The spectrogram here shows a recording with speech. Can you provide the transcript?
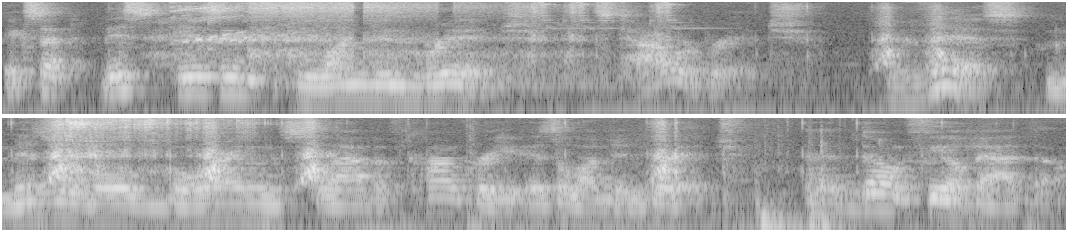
Except this isn't London Bridge, it's Tower Bridge. This miserable, boring slab of concrete is a London Bridge. Don't feel bad though.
